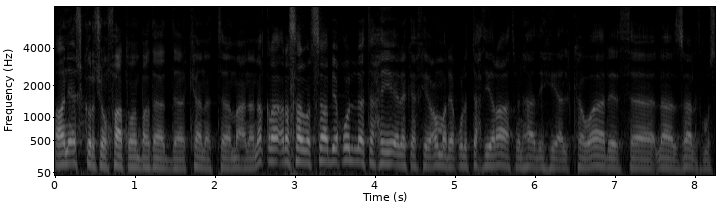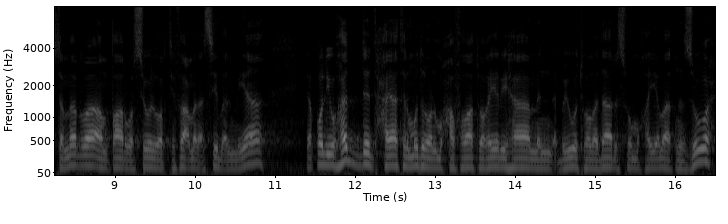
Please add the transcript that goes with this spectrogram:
أنا أشكرك أم فاطمة من بغداد كانت معنا. نقرأ رسائل واتساب. يقول تحية لك أخي عمر. يقول التحذيرات من هذه الكوارث لا زالت مستمرة. أمطار وسيول وارتفاع مناسيب المياه. يقول يهدد حياة المدن والمحافظات وغيرها من بيوت ومدارس ومخيمات نزوح.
